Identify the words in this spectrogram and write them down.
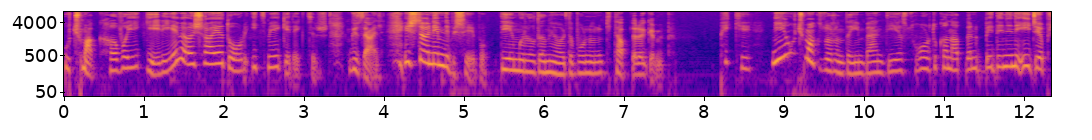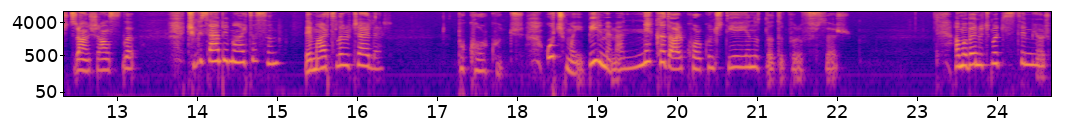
Uçmak havayı geriye ve aşağıya doğru itmeyi gerektirir. Güzel. İşte önemli bir şey bu diye mırıldanıyordu burnunu kitaplara gömüp. Peki niye uçmak zorundayım ben diye sordu kanatlarını bedenini iyice yapıştıran şanslı. Çünkü sen bir martısın ve martılar uçarlar. Bu korkunç. Uçmayı bilmemen ne kadar korkunç diye yanıtladı profesör. Ama ben uçmak istemiyorum.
